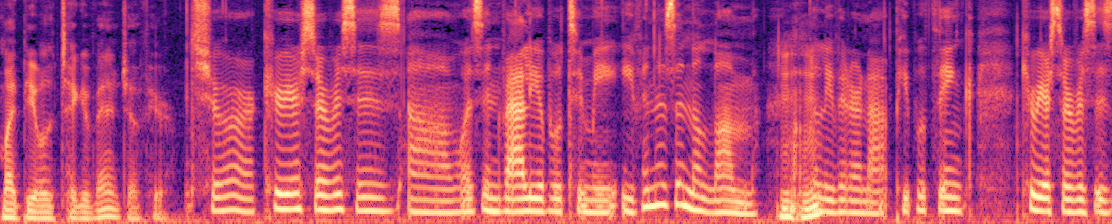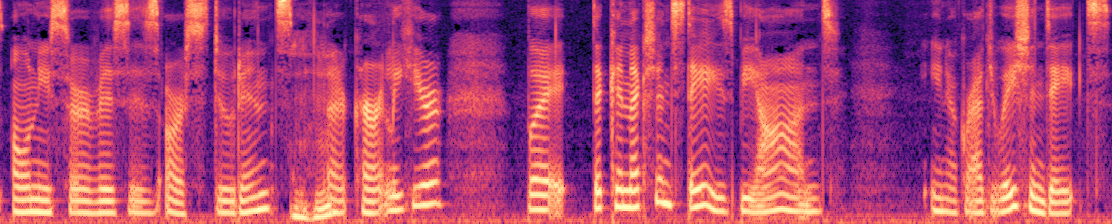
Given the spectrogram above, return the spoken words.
might be able to take advantage of here. Sure. Career services um, was invaluable to me, even as an alum, believe it or not. People think career services only services our students that are currently here, but the connection stays beyond, you know, graduation dates.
